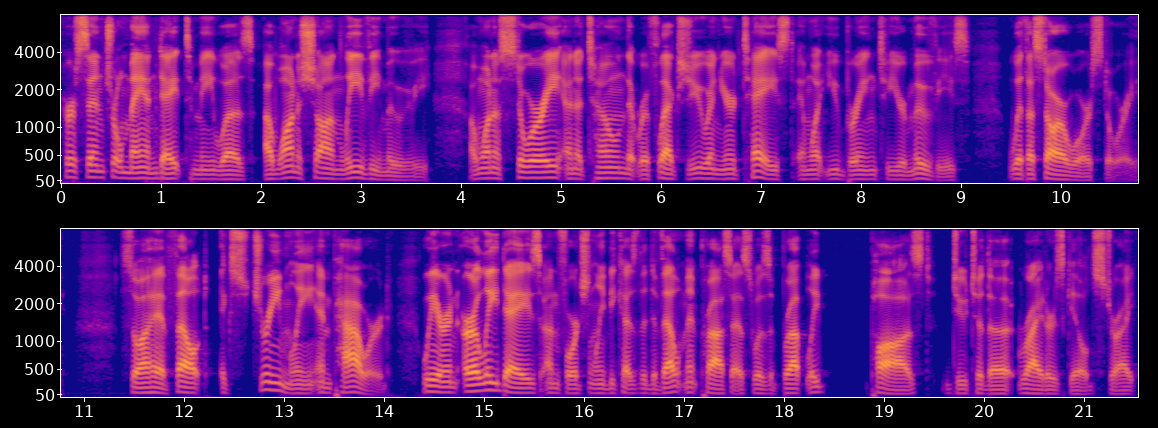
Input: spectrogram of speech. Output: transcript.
her central mandate to me was I want a Shawn Levy movie. I want a story and a tone that reflects you and your taste and what you bring to your movies with a Star Wars story. So I have felt extremely empowered. We are in early days, unfortunately, because the development process was abruptly paused due to the Writers Guild strike.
